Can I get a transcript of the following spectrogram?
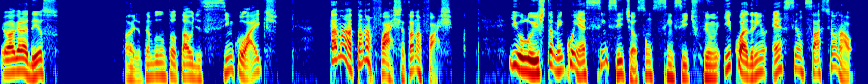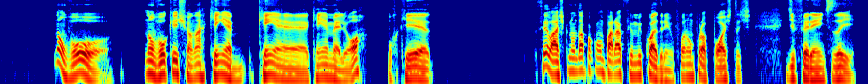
eu agradeço. Olha, já temos um total de 5 likes. Tá na, tá na faixa, tá na faixa. E o Luiz também conhece Sin City, ó. Sin City filme e quadrinho é sensacional. Não vou não vou questionar quem é quem é quem é melhor, porque sei lá, acho que não dá para comparar filme e quadrinho. Foram propostas diferentes aí.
